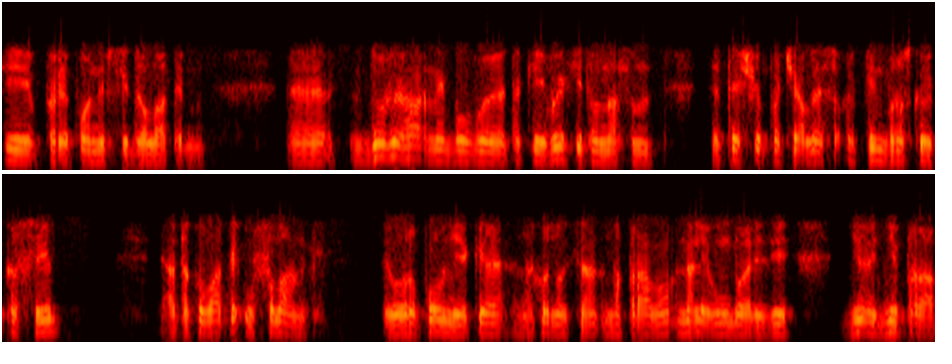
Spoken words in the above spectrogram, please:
ці перепони всі долати. Е, Дуже гарний був е, такий вихід у нас. Це те, що почали з Кінбурзької коси атакувати у фланг. Це угруповання, яке знаходиться на право на лівому березі Дні- Дніпра.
